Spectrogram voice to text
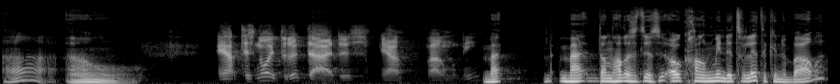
Ah, Oh. Ja, het is nooit druk daar, dus ja, waarom ook niet? Maar, maar dan hadden ze dus ook gewoon minder toiletten kunnen bouwen?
